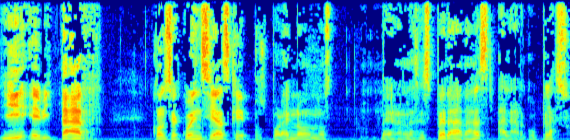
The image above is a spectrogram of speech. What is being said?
y evitar consecuencias que, pues, por ahí no nos eran las esperadas a largo plazo.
